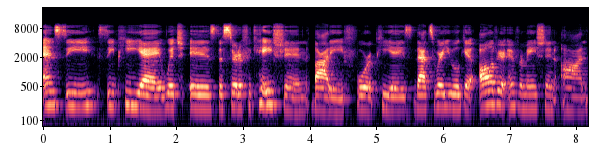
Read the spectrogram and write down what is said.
NCCPA, which is the certification body for PAs. That's where you will get all of your information on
